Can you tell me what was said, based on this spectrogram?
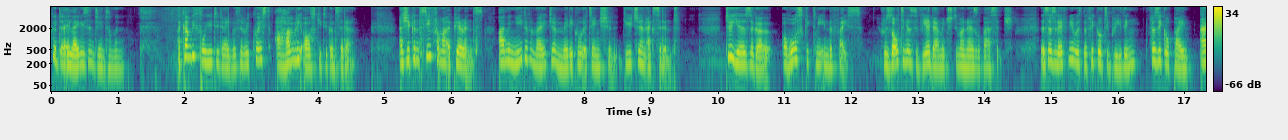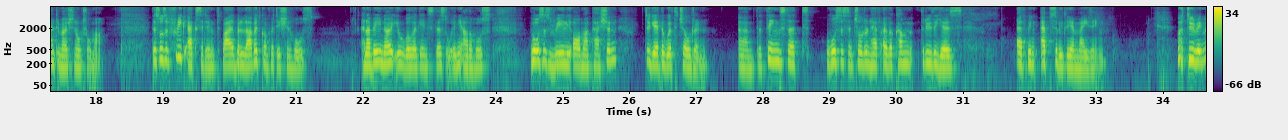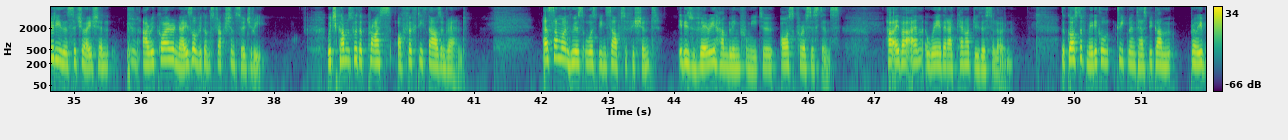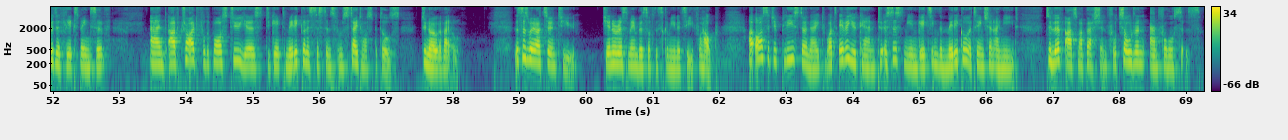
Good day, ladies and gentlemen. I come before you today with a request I humbly ask you to consider. As you can see from my appearance, I'm in need of a major medical attention due to an accident. Two years ago, a horse kicked me in the face, resulting in severe damage to my nasal passage. This has left me with difficulty breathing, physical pain, and emotional trauma. This was a freak accident by a beloved competition horse, and I bear no ill will against this or any other horse. Horses really are my passion, together with children. Um, the things that horses and children have overcome through the years have been absolutely amazing. But to remedy the situation, I require a nasal reconstruction surgery, which comes with a price of 50,000 Rand. As someone who has always been self-sufficient, it is very humbling for me to ask for assistance. However, I am aware that I cannot do this alone. The cost of medical treatment has become prohibitively expensive, and I've tried for the past two years to get medical assistance from state hospitals to no avail. This is where I turn to you, generous members of this community, for help. I ask that you please donate whatever you can to assist me in getting the medical attention I need to live out my passion for children and for horses.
